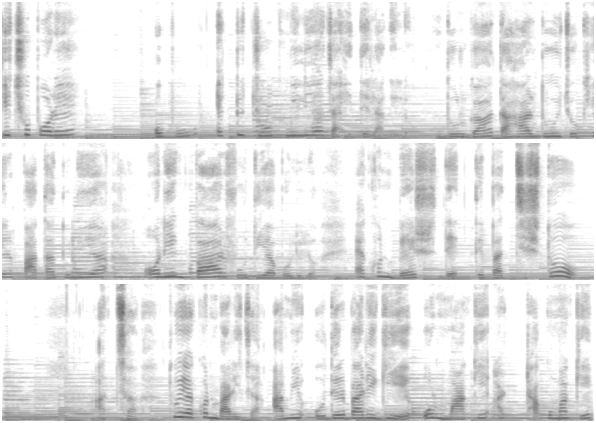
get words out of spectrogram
কিছু পরে অপু একটু চোখ মিলিয়া চাহিতে লাগিল। দুর্গা তাহার দুই চোখের পাতা তুলিয়া অনেকবার ফু দিয়া বলিল, এখন বেশ দেখতে পাচ্ছিস তো? আচ্ছা তুই এখন বাড়ি যা, আমি ওদের বাড়ি গিয়ে ওর মাকে আর ঠাকুমাকে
